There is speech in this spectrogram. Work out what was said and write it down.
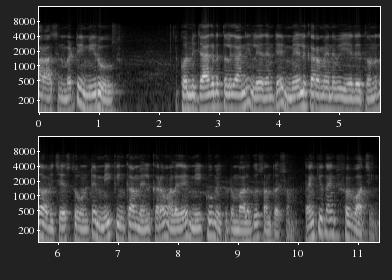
ఆ రాశిని బట్టి మీరు కొన్ని జాగ్రత్తలు కానీ లేదంటే మేలుకరమైనవి ఏదైతే ఉన్నదో అవి చేస్తూ ఉంటే మీకు ఇంకా మేలుకరం అలాగే మీకు మీ కుటుంబాలకు సంతోషం. Thank you thank you for watching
